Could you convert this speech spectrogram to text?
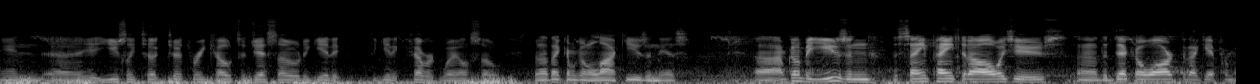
And uh, it usually took two or three coats of gesso to get it to get it covered well. So, but I think I'm gonna like using this. Uh, I'm gonna be using the same paint that I always use, uh, the DecoArt that I get from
